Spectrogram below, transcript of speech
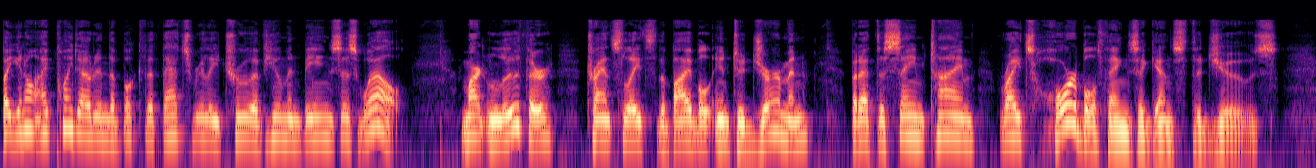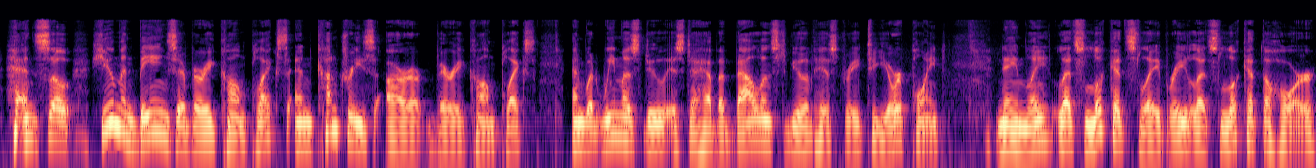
But you know, I point out in the book that that's really true of human beings as well. Martin Luther translates the Bible into German, but at the same time writes horrible things against the Jews. And so human beings are very complex and countries are very complex. And what we must do is to have a balanced view of history, to your point. Namely, let's look at slavery, let's look at the horror,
